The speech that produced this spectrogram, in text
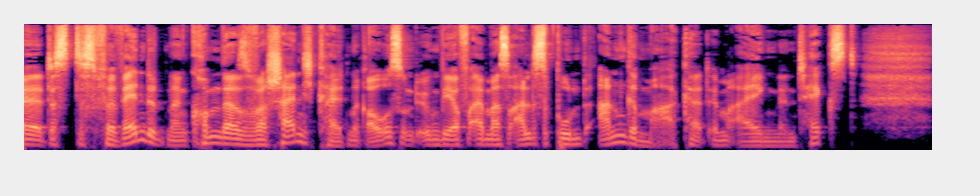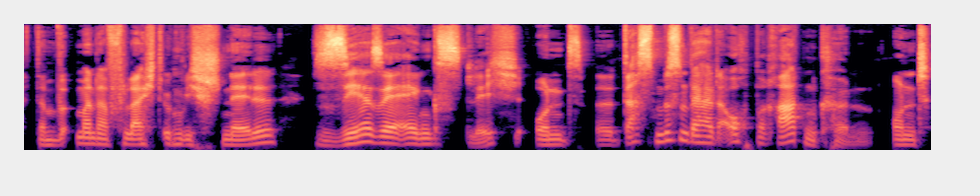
äh, das, das verwendet und dann kommen da so Wahrscheinlichkeiten raus und irgendwie auf einmal ist alles bunt angemarkert im eigenen Text, dann wird man da vielleicht irgendwie schnell sehr, sehr ängstlich und äh, das müssen wir halt auch beraten können. Und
